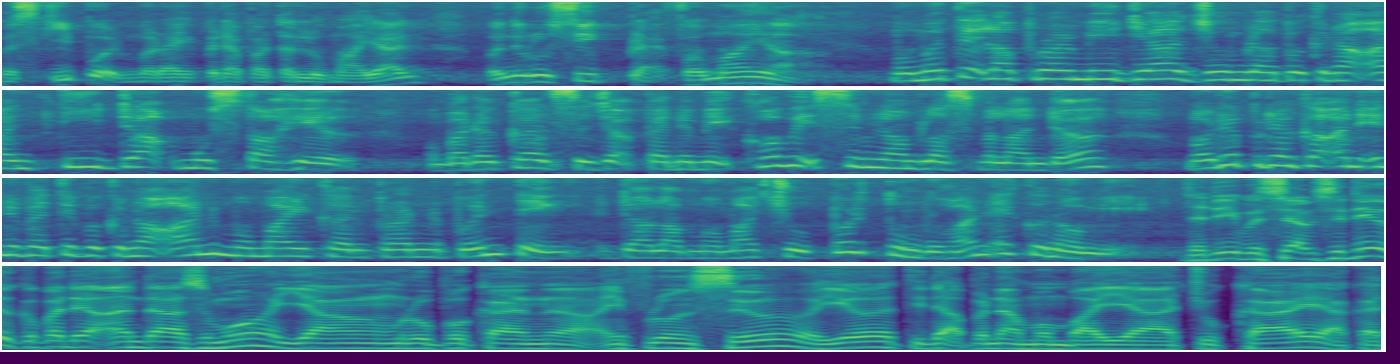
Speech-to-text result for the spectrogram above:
meskipun meraih pendapatan lumayan menerusi platform maya. Memetik laporan media, jumlah berkenaan tidak mustahil. Memandangkan sejak pandemik COVID-19 melanda, model perniagaan inovatif berkenaan memainkan peranan penting dalam memacu pertumbuhan ekonomi. Jadi bersiap sedia kepada anda semua yang merupakan uh, influencer ya tidak pernah membayar cukai akan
